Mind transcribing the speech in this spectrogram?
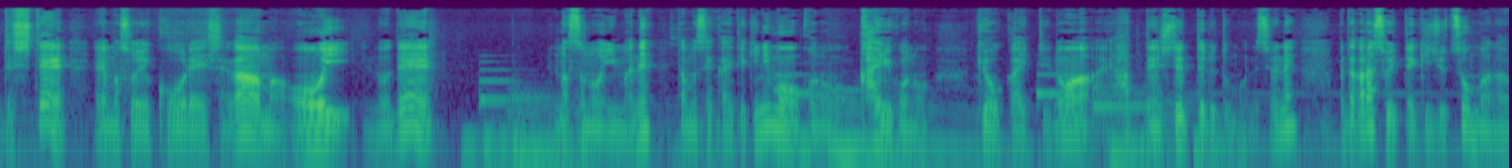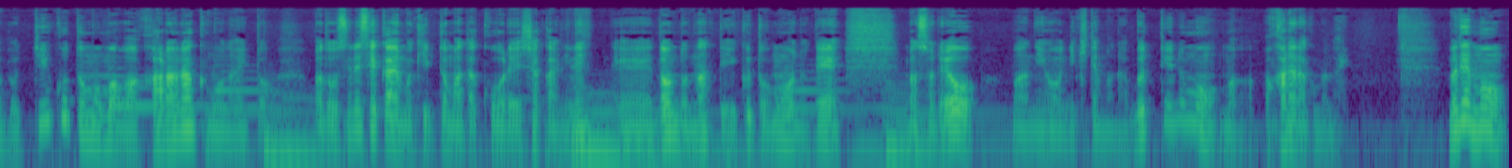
でして、えーまあそういう高齢者がまあ多いので、まあ、その今ね多分世界的にもこの介護の業界っていうのは発展してってると思うんですよね。だからそういった技術を学ぶっていうこともまあ分からなくもないと。まあ、どうせね、世界もきっとまた高齢社会にね、えーどんどんなっていくと思うので、まあそれをまあ日本に来て学ぶっていうのもまあ分からなくもない。まあでも、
